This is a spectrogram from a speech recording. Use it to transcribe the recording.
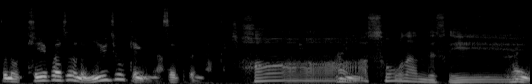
その競馬場の入場券がセットになった切はあ、はそうなんです。へえ。符。はい。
